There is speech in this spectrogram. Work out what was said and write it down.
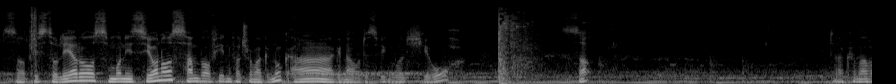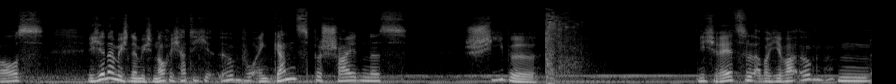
So, Pistoleros, Municionos haben wir auf jeden Fall schon mal genug. Ah, genau, deswegen wollte ich hier hoch. So. Da können wir raus. Ich erinnere mich nämlich noch, ich hatte hier irgendwo ein ganz bescheidenes Schiebe... Nicht Rätsel, aber hier war irgendein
